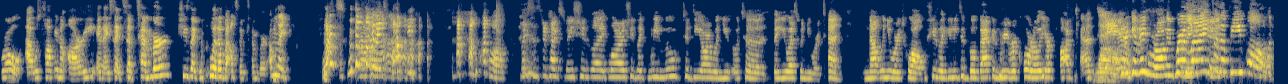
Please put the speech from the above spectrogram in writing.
Bro, I was talking to Ari and I said September. She's like, what about September? I'm like, what? What the fuck are they talking? well, my sister texts me. She's like, Laura. She's like, we moved to DR when you uh, to the US when you were ten, not when you were twelve. She's like, you need to go back and re-record all your podcasts. Wow. You're giving wrong information. We're lying to the people.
